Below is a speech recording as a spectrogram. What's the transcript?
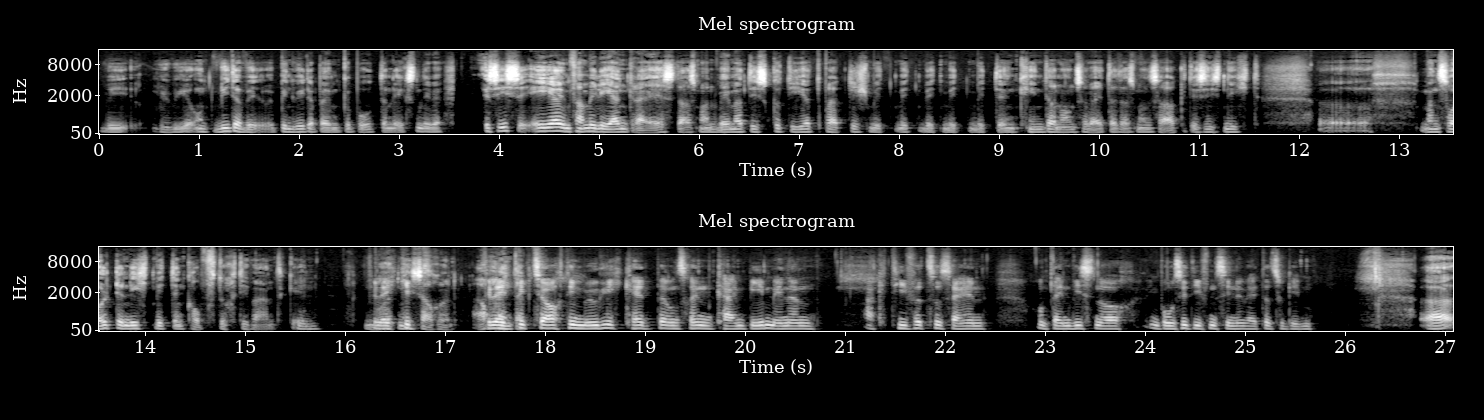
wie, wie wir. Und wieder, ich bin wieder beim Gebot der Nächstenliebe es ist eher im familiären Kreis, dass man, wenn man diskutiert, praktisch mit, mit, mit, mit, mit den Kindern und so weiter, dass man sagt, es ist nicht, äh, man sollte nicht mit dem Kopf durch die Wand gehen. Mhm. Vielleicht gibt es ja auch die Möglichkeit, bei unseren KMB-Männern aktiver zu sein und dein Wissen auch im positiven Sinne weiterzugeben. Äh,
